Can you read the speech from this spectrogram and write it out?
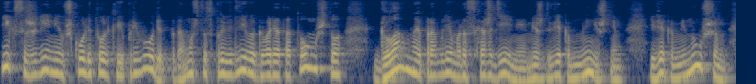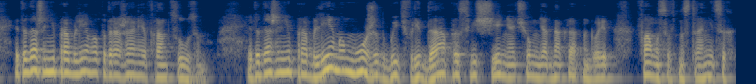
их, к сожалению, в школе только и приводят, потому что справедливо говорят о том, что главная проблема расхождения между веком нынешним и веком минувшим – это даже не проблема подражания французам. Это даже не проблема, может быть, вреда просвещения, о чем неоднократно говорит Фамусов на страницах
